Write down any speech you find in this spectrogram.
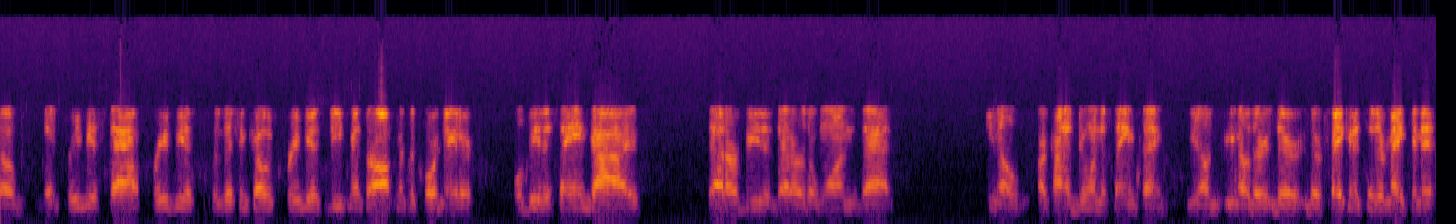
of the previous staff, previous position coach, previous defense or offensive coordinator, will be the same guys that are be that are the ones that, you know, are kind of doing the same thing. You know, you know, they're they're they're faking it till they're making it.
